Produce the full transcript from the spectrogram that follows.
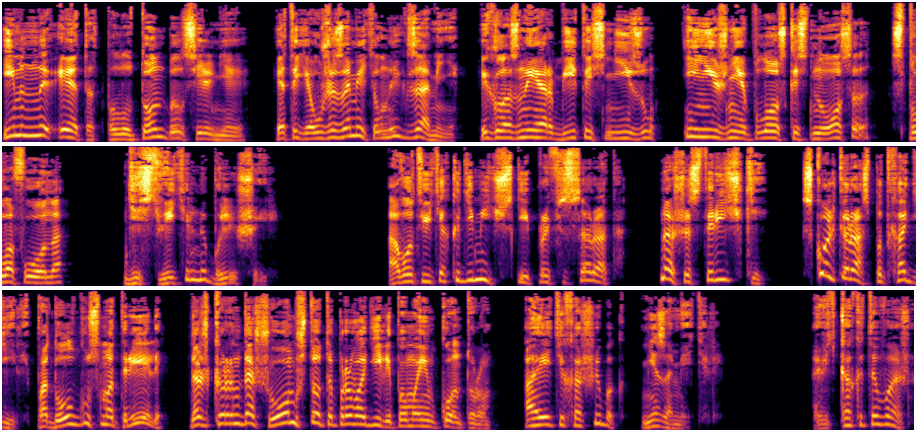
Именно этот полутон был сильнее. Это я уже заметил на экзамене. И глазные орбиты снизу, и нижняя плоскость носа с плафона действительно были шире. А вот ведь академические профессората, наши старички, сколько раз подходили, подолгу смотрели, даже карандашом что-то проводили по моим контурам, а этих ошибок не заметили. А ведь как это важно!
